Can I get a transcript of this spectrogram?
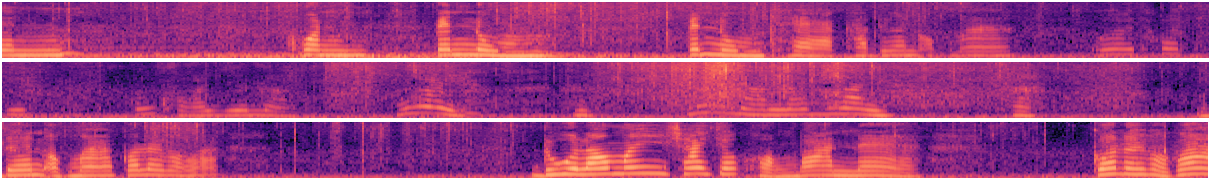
เป็นคนเป็นหนุ่ม เป็นหนุ่มแขกค่ะเดินออกมา เอ้ยโทษทีต้องขอยืนหน่อยเมื่อยนั่งนานแล้วเมื่อยเดินออกมาก็เลยบอกว่า ดูแล้วไม่ใช่เจ้าของบ้านแน่ ก็เลยบอกว่า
